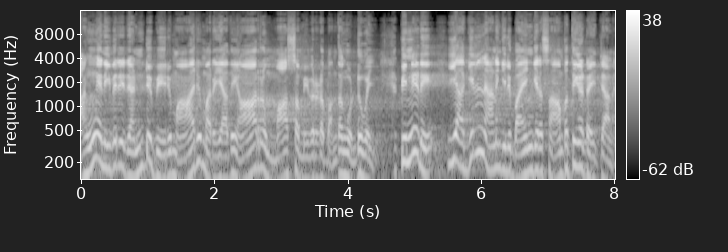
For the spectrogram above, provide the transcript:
അങ്ങനെ ഇവർ രണ്ടുപേരും ആരും അറിയാതെ ആറ് മാസം ഇവരുടെ ബന്ധം കൊണ്ടുപോയി. പിന്നീട് ഈ അഖിലിനാണെങ്കിൽ ഭയങ്കര സാമ്പത്തിക ടൈറ്റാണ്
